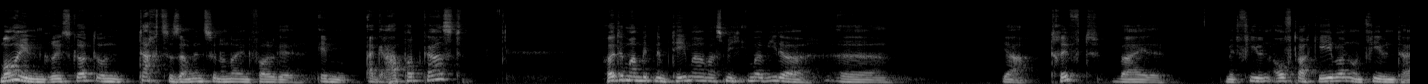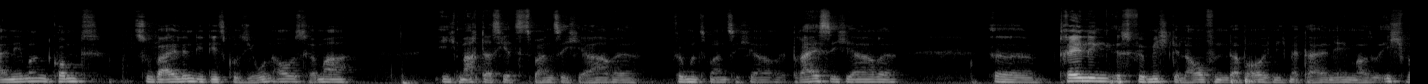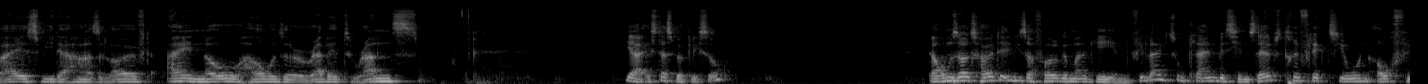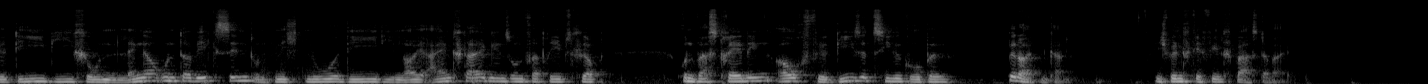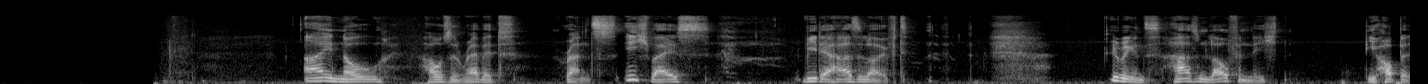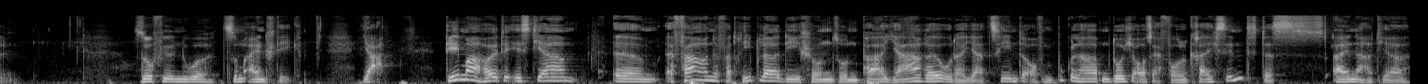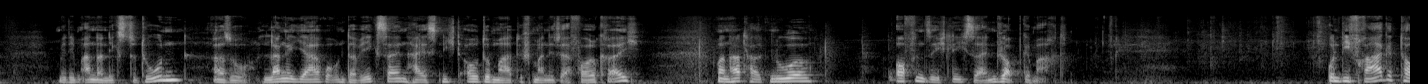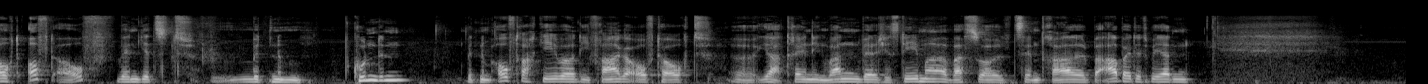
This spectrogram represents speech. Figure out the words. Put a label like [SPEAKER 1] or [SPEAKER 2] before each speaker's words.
[SPEAKER 1] Moin, grüß Gott und Tag zusammen zu einer neuen Folge im Agrarpodcast. Heute mal mit einem Thema, was mich immer wieder äh, ja, trifft, weil mit vielen Auftraggebern und vielen Teilnehmern kommt zuweilen die Diskussion aus, hör mal, ich mache das jetzt 20 Jahre, 25 Jahre, 30 Jahre äh, Training ist für mich gelaufen, da brauche ich nicht mehr teilnehmen. Also ich weiß, wie der Hase läuft. I know how the rabbit runs. Ja, ist das wirklich so? Darum soll es heute in dieser Folge mal gehen. Vielleicht so ein klein bisschen Selbstreflexion, auch für die, die schon länger unterwegs sind und nicht nur die, die neu einsteigen in so einen Vertriebsjob. Und was Training auch für diese Zielgruppe bedeuten kann. Ich wünsche dir viel Spaß dabei.
[SPEAKER 2] I know how the rabbit runs. Ich weiß, wie der Hase läuft. Übrigens, Hasen laufen nicht, die hoppeln. So viel nur zum Einstieg. Ja, Thema heute ist ja ähm, erfahrene Vertriebler, die schon so ein paar Jahre oder Jahrzehnte auf dem Buckel haben, durchaus erfolgreich sind. Das eine hat ja mit dem anderen nichts zu tun. Also lange Jahre unterwegs sein heißt nicht automatisch, man ist erfolgreich. Man hat halt nur offensichtlich seinen Job gemacht. Und die Frage taucht oft auf, wenn jetzt mit einem Kunden mit einem Auftraggeber die Frage auftaucht, äh, ja, Training wann, welches Thema, was soll zentral bearbeitet werden,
